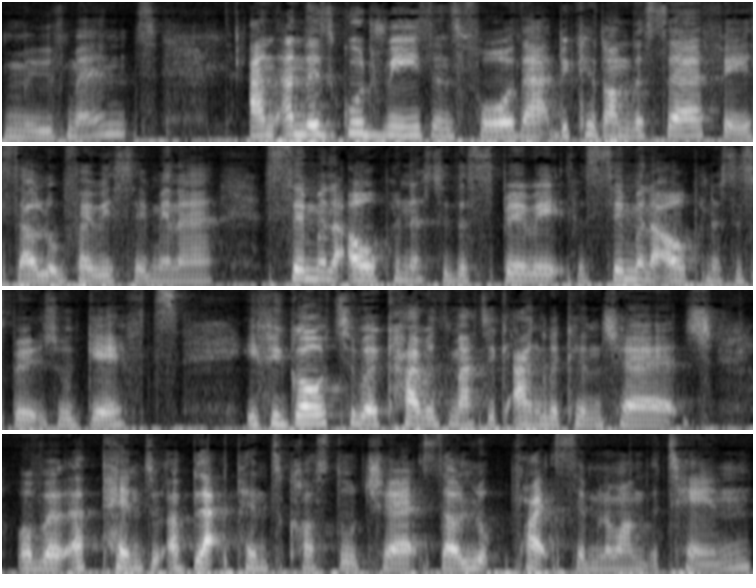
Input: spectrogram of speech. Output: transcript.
movement. And, and there's good reasons for that because on the surface they'll look very similar. Similar openness to the spirit, similar openness to spiritual gifts. If you go to a charismatic Anglican church or a, a, Pente- a black Pentecostal church, they'll look quite similar on the tin.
